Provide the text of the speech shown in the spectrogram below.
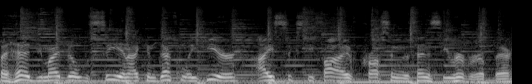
Up ahead you might be able to see and I can definitely hear I-65 crossing the Tennessee River up there.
